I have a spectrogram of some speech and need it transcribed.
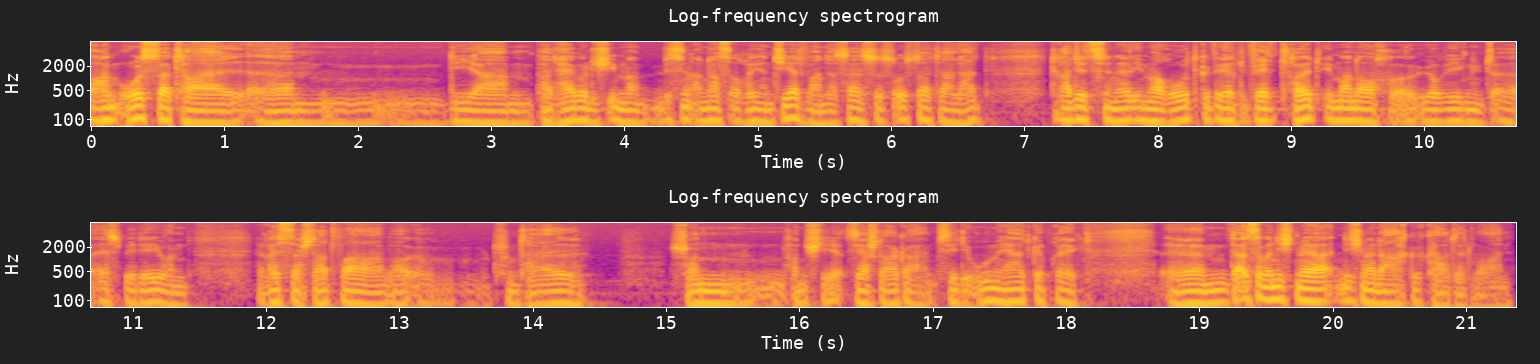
auch im Ostertal, ähm, die ja parteipolitisch immer ein bisschen anders orientiert waren. Das heißt, das Ostertal hat traditionell immer rot gewählt, wählt heute immer noch äh, überwiegend äh, SPD und der Rest der Stadt war, war äh, zum Teil schon von sehr starker CDU-Mehrheit geprägt. Ähm, da ist aber nicht mehr, nicht mehr nachgekartet worden.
